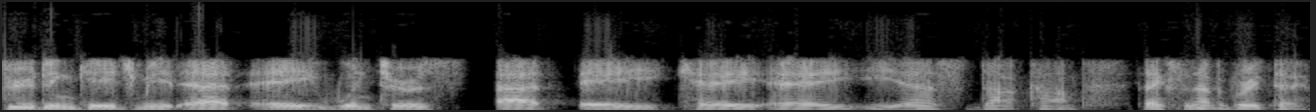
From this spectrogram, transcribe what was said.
free to engage me at awinters at akaes.com. Thanks and have a great day.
